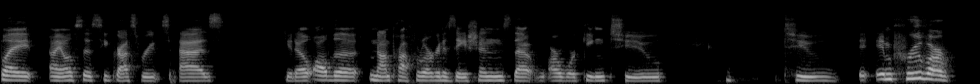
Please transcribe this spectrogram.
but I also see grassroots as, you know, all the nonprofit organizations that are working to to improve our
